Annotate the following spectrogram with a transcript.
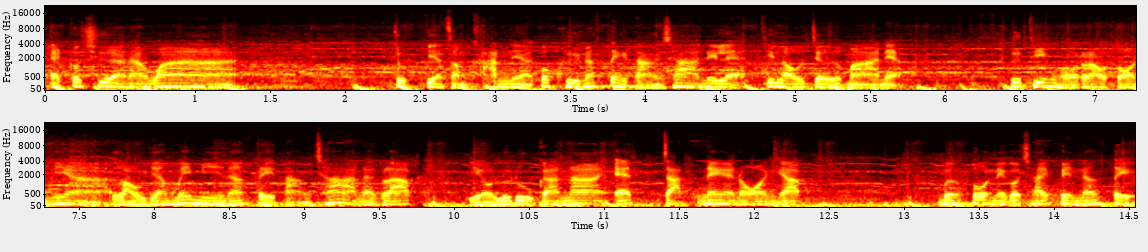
แอดก็เชื่อนะว่า จุดเปลี่ยนสำคัญเนี่ยก็คือนักเตะต่างชาตินี่แหละที่เราเจอมาเนี่ยคือทีมของเราตอนเนี้ยเรายังไม่มีนักเตะต่างชาตินะครับ เดี๋ยวฤดูกาลหน้าแอดจัดแน่นอนครับ เบื้องต้นเนี่ยก็ใช้เป็นนักเตะ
